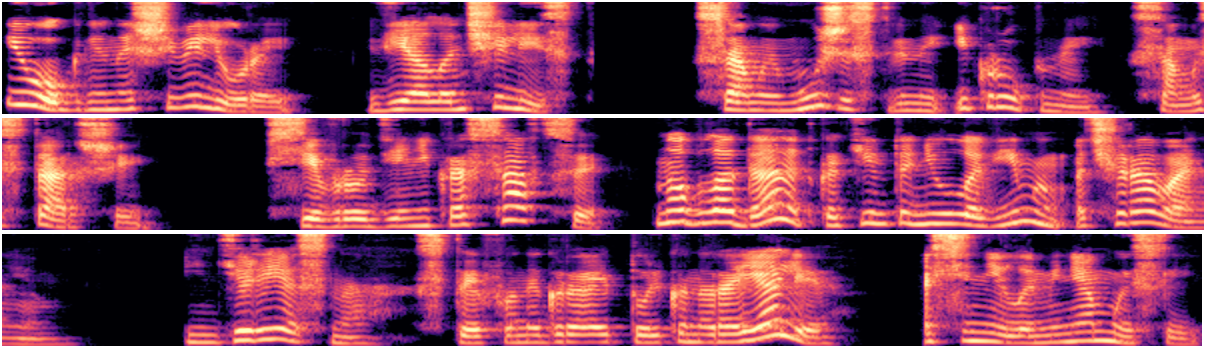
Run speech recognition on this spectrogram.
и огненной шевелюрой, виолончелист. Самый мужественный и крупный, самый старший. Все вроде не красавцы, но обладают каким-то неуловимым очарованием. Интересно, Стефан играет только на рояле? Осенила меня мысль.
